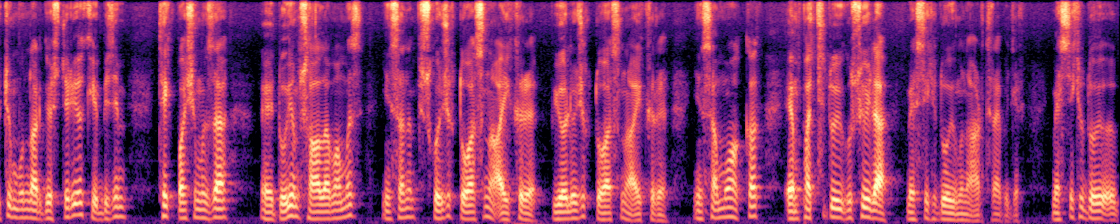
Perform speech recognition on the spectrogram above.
Bütün bunlar gösteriyor ki bizim tek başımıza e, doyum sağlamamız insanın psikolojik doğasına aykırı, biyolojik doğasına aykırı. İnsan muhakkak empati duygusuyla mesleki doyumunu artırabilir. Mesleki doy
